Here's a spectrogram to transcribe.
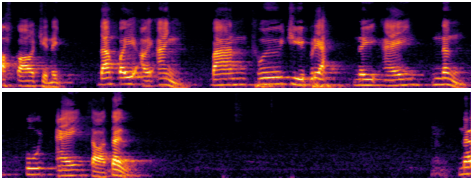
អស់កលជានិច្ចដើម្បីឲ្យអញបានធ្វើជាព្រះនៃឯងនឹងពូជឯងតទៅនៅ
